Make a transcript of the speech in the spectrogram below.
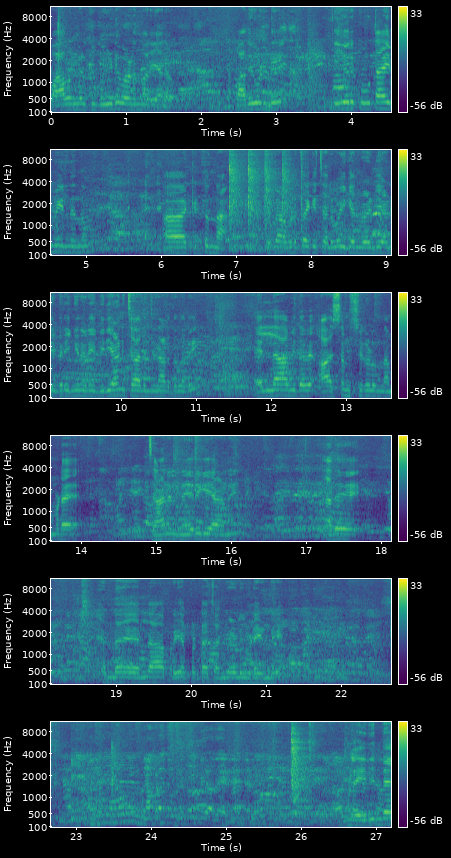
പാവങ്ങൾക്ക് വീട് വേണമെന്നറിയാലോ അപ്പോൾ അതുകൊണ്ട് ഈ ഒരു കൂട്ടായ്മയിൽ നിന്നും കിട്ടുന്ന തുക അവിടത്തേക്ക് ചെലവഴിക്കാൻ വേണ്ടിയാണ് ഇവരിങ്ങനെ ഒരു ബിരിയാണി ചാലഞ്ച് നടത്തുന്നത്. എല്ലാവിധ ആശംസകളും നമ്മുടെ ചാനൽ നേരുകയാണ്. അത് എന്റെ എല്ലാ പ്രിയപ്പെട്ട ചങ്കുകളും ഇവിടെയുണ്ട് നമ്മൾ ഇതിന്റെ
